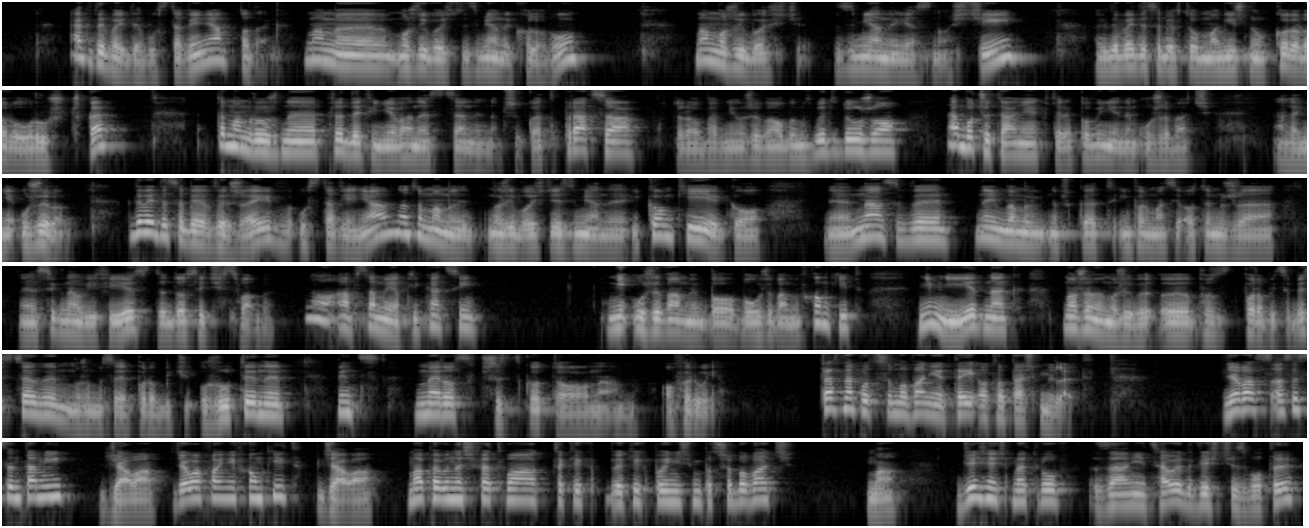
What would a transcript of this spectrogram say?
A gdy wejdę w ustawienia, to tak, mamy możliwość zmiany koloru, mam możliwość zmiany jasności, gdy wejdę sobie w tą magiczną kolorową różdżkę, to mam różne predefiniowane sceny, na przykład praca, którą pewnie używałbym zbyt dużo, albo czytanie, które powinienem używać ale nie używam. Gdy wejdę sobie wyżej w ustawienia, no to mamy możliwość zmiany ikonki, jego e, nazwy, no i mamy na przykład informację o tym, że e, sygnał Wi-Fi jest dosyć słaby. No a w samej aplikacji nie używamy, bo, bo używamy w HomeKit. Niemniej jednak możemy możliwe, porobić sobie sceny, możemy sobie porobić rutyny, więc Meros wszystko to nam oferuje. Czas na podsumowanie tej oto taśmy LED. Działa z asystentami? Działa. Działa fajnie w HomeKit? Działa. Ma pełne światła, tak jak, jakich powinniśmy potrzebować? Ma. 10 metrów za niecałe 200 zł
